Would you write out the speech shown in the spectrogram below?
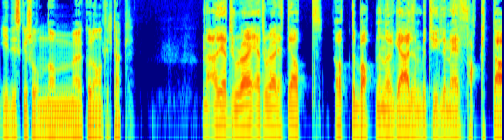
i diskusjonen om eh, koronatiltak? Nei, altså, jeg tror, du, har rett i at, at, debatten i Norge er liksom betydelig mer fakta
